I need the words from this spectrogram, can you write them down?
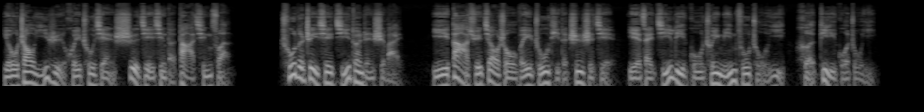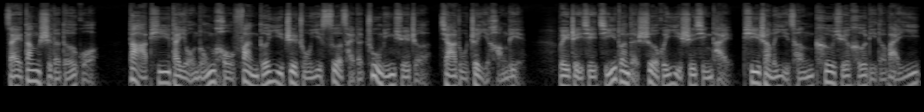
有朝一日会出现世界性的大清算。除了这些极端人士外，以大学教授为主体的知识界也在极力鼓吹民族主义和帝国主义。在当时的德国。大批带有浓厚泛德意志主义色彩的著名学者加入这一行列，为这些极端的社会意识形态披上了一层科学合理的外衣，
